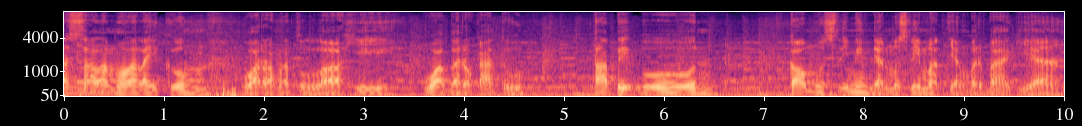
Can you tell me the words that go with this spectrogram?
Assalamualaikum warahmatullahi wabarakatuh. Tapi pun kaum muslimin dan muslimat yang berbahagia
